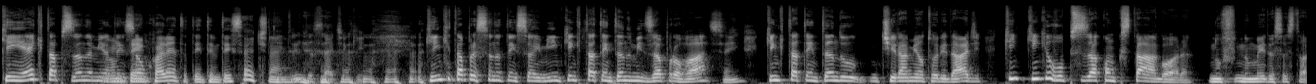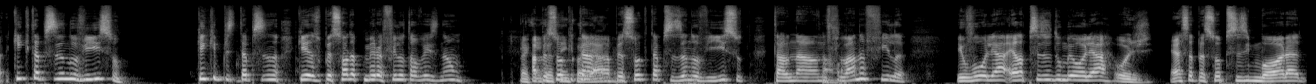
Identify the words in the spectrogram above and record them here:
Quem é que tá precisando da minha Não atenção? tem 40, tem 37, né? Tem 37 aqui. Quem que tá prestando atenção em mim? Quem que tá tentando me desaprovar? Sim. Quem que tá tentando tirar minha autoridade? Quem, quem que eu vou precisar conquistar agora no, no meio dessa história? Quem que tá precisando ouvir isso? Quem que pre- tá precisando? Que o pessoal da primeira fila talvez não. A que pessoa tenho que, tá, olhar, a né? pessoa que tá precisando ouvir isso tá na, no- lá na fila. Eu vou olhar, ela precisa do meu olhar hoje. Essa pessoa precisa ir embora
